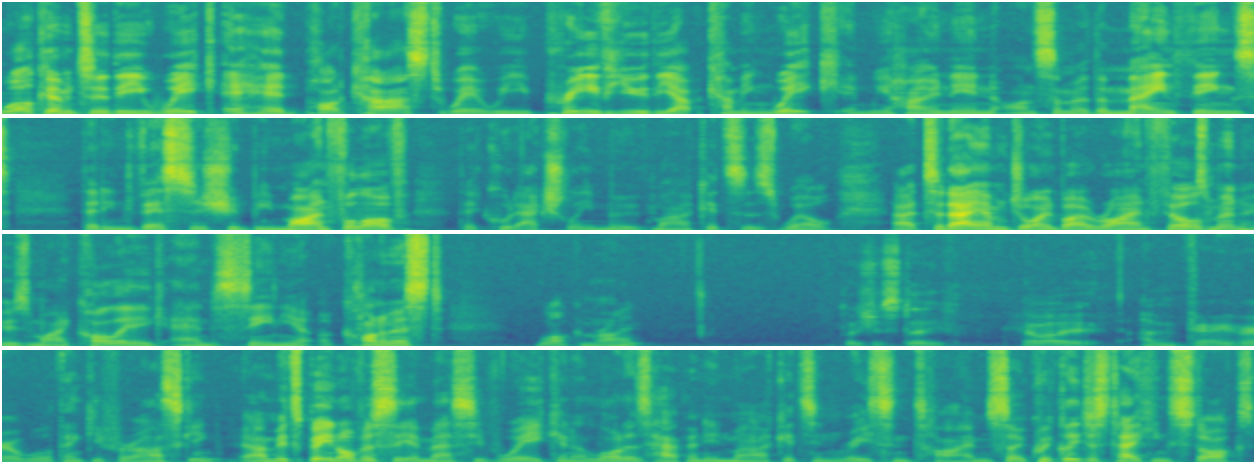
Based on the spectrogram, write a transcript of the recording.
Welcome to the Week Ahead podcast, where we preview the upcoming week and we hone in on some of the main things that investors should be mindful of that could actually move markets as well. Uh, today, I'm joined by Ryan Felsman, who's my colleague and senior economist. Welcome, Ryan. Pleasure, Steve. How are you? I'm very, very well. Thank you for asking. Um, it's been obviously a massive week, and a lot has happened in markets in recent times. So, quickly, just taking stocks,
